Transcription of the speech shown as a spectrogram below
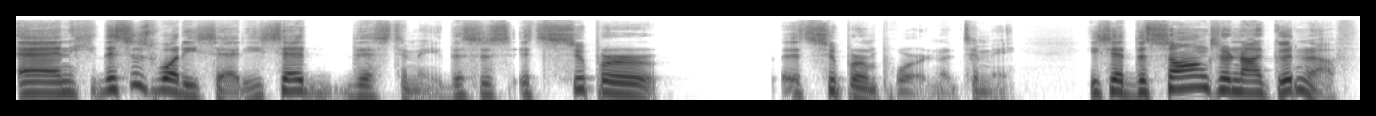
And he, this is what he said. He said this to me. This is, it's super, it's super important to me. He said, the songs are not good enough.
